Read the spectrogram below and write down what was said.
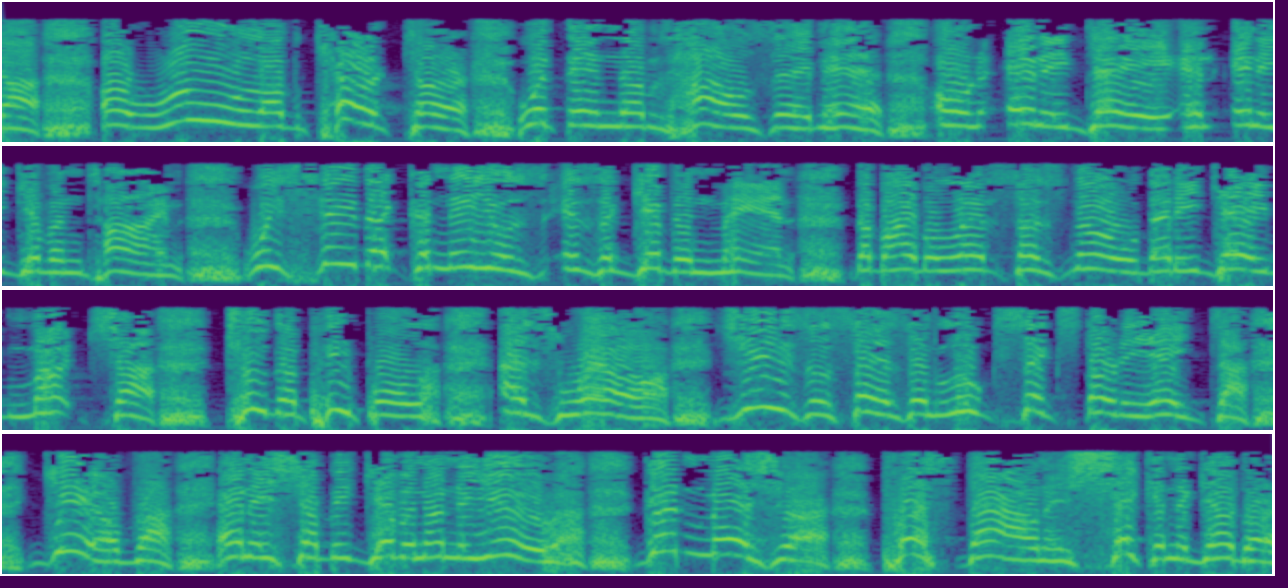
a rule of character within the house, amen, on any day and any given time. We see that Cornelius is a given man. The Bible lets us know that he gave much uh, to the people as well. Jesus says in Luke 6:38, uh, "Give, uh, and it shall be given unto you. Good measure, pressed down and shaken together.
